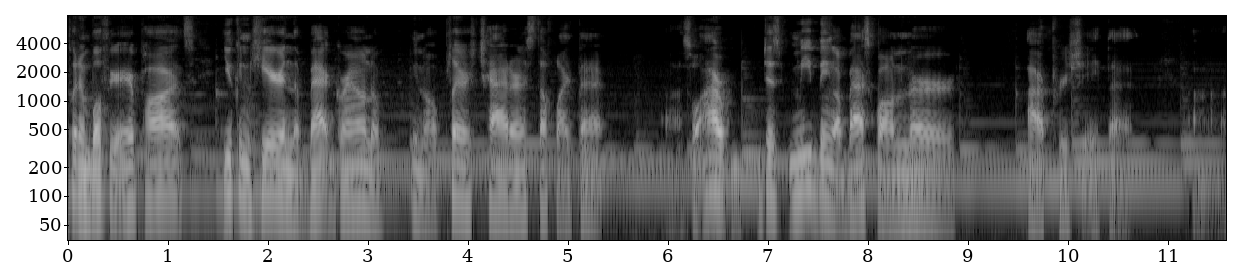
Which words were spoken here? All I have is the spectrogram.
put in both of your AirPods, you can hear in the background of you know players chatter and stuff like that. So I just me being a basketball nerd, I appreciate that. Uh,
